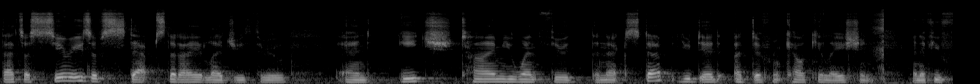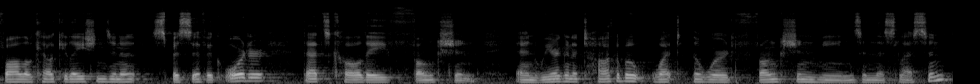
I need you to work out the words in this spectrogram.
that's a series of steps that I led you through, and each time you went through the next step, you did a different calculation. And if you follow calculations in a specific order, that's called a function. And we are going to talk about what the word function means in this lesson.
